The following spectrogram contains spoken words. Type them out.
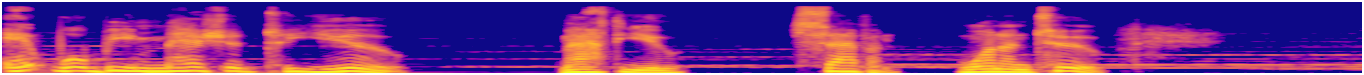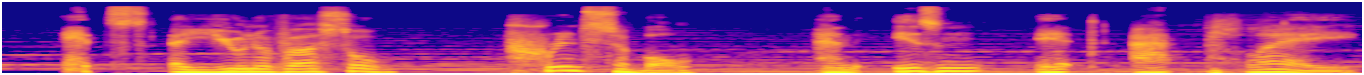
it will be measured to you. Matthew 7 1 and 2. It's a universal principle, and isn't it at play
